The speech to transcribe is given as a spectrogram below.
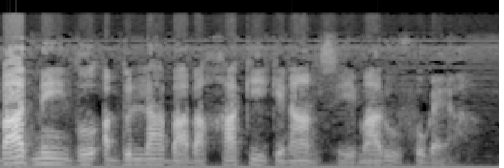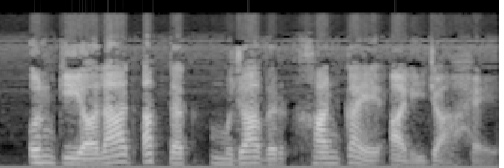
बाद में वो अब्दुल्ला बाबा खाकी के नाम से मारूफ हो गया। उनकी औलाद अब तक मुजावर खानका आलीजा है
